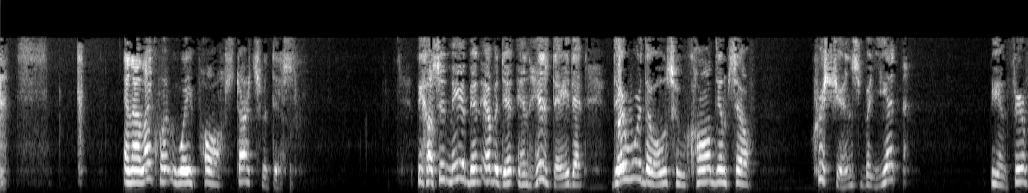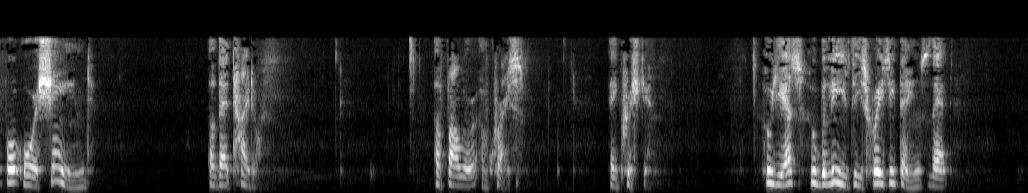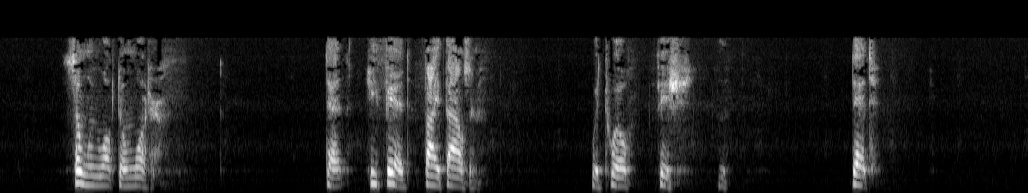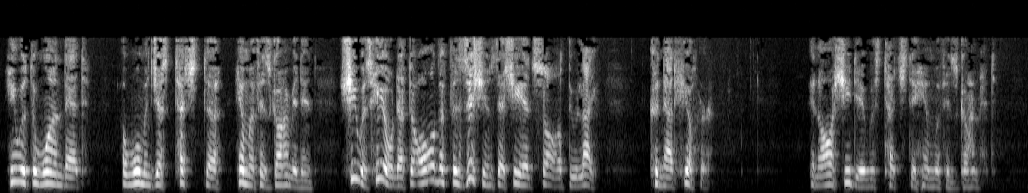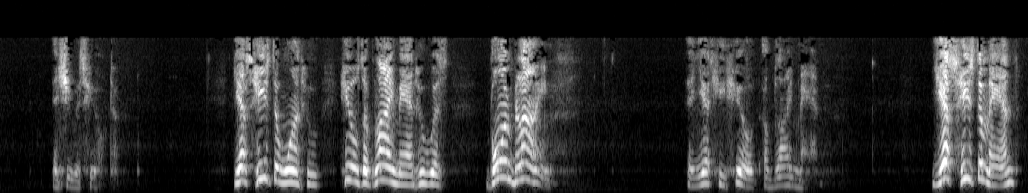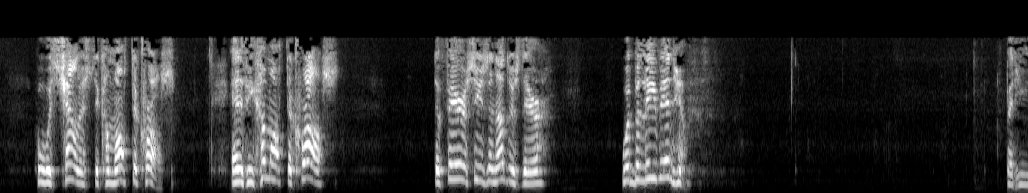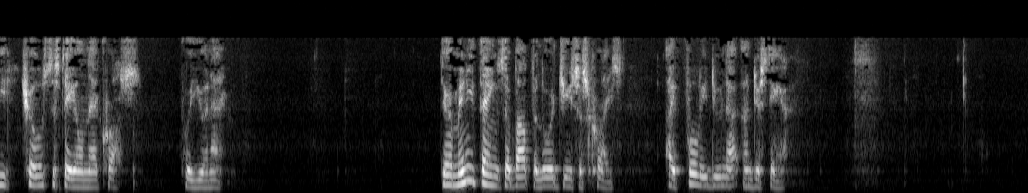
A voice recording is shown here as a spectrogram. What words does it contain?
and I like what way Paul starts with this. Because it may have been evident in his day that there were those who called themselves Christians, but yet being fearful or ashamed of that title, a follower of Christ, a Christian who, yes, who believes these crazy things that someone walked on water, that he fed 5,000 with 12 fish, that He was the one that a woman just touched the hem of his garment and she was healed after all the physicians that she had saw through life could not heal her. And all she did was touch the hem of his garment and she was healed. Yes, he's the one who heals a blind man who was born blind. And yet he healed a blind man. Yes, he's the man who was challenged to come off the cross. And if he come off the cross, the Pharisees and others there would believe in him. But he chose to stay on that cross for you and I. There are many things about the Lord Jesus Christ I fully do not understand.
